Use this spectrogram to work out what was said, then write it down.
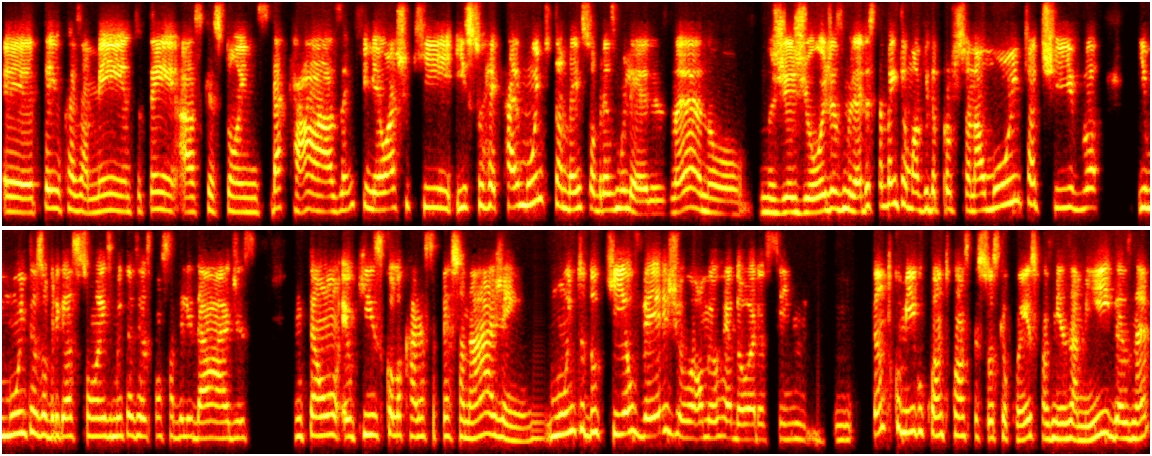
é, tem o casamento, tem as questões da casa, enfim, eu acho que isso recai muito também sobre as mulheres, né? No, nos dias de hoje, as mulheres também têm uma vida profissional muito ativa e muitas obrigações, muitas responsabilidades. Então, eu quis colocar nessa personagem muito do que eu vejo ao meu redor, assim, tanto comigo quanto com as pessoas que eu conheço, com as minhas amigas, né?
